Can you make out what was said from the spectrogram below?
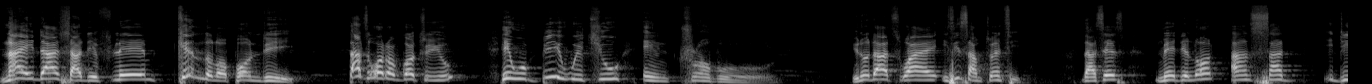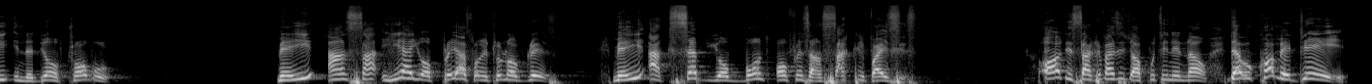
neither shall the flame kindle upon thee. That's the word of God to you. He will be with you in trouble. You know, that's why, is it Psalm 20 that says, May the Lord answer thee in the day of trouble. May He answer, hear your prayers from the throne of grace. May He accept your burnt offerings and sacrifices. All the sacrifices you are putting in now, there will come a day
